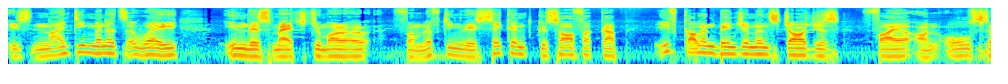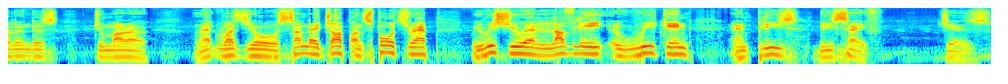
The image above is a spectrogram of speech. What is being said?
is 90 minutes away in this match tomorrow from lifting their second COSAFA Cup if Colin Benjamin's charges fire on all cylinders tomorrow. And that was your Sunday drop on Sports Wrap. We wish you a lovely weekend and please be safe. Cheers.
